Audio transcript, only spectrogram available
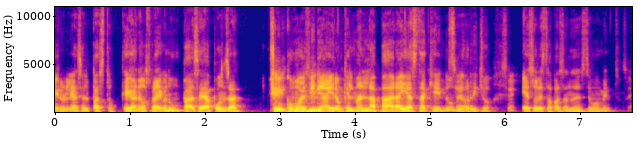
Iron le hace al pasto? Que ganamos por ahí con un pase a Ponza. Sí. Como define Iron, que el man la para y hasta que, no, Sí. mejor dicho, Sí. eso le está pasando en este momento. Sí.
